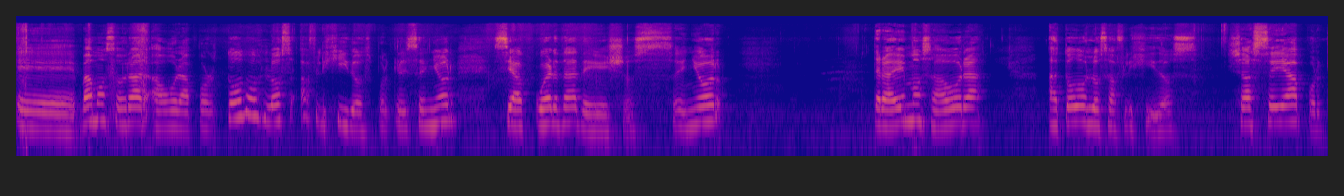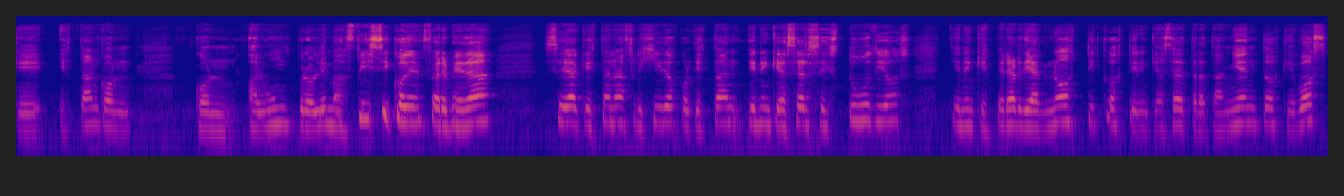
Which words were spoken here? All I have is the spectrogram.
eh, vamos a orar ahora por todos los afligidos, porque el Señor se acuerda de ellos. Señor, traemos ahora a todos los afligidos, ya sea porque están con, con algún problema físico de enfermedad, sea que están afligidos porque están, tienen que hacerse estudios, tienen que esperar diagnósticos, tienen que hacer tratamientos, que vos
